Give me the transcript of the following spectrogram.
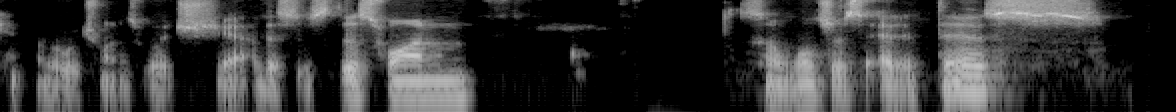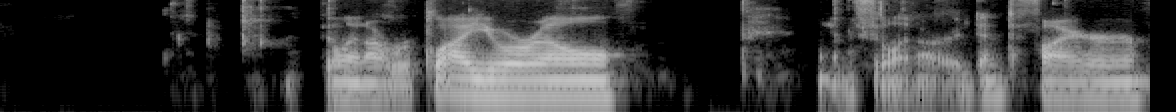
Can't remember which one is which. Yeah, this is this one. So we'll just edit this, fill in our reply URL, and fill in our identifier.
